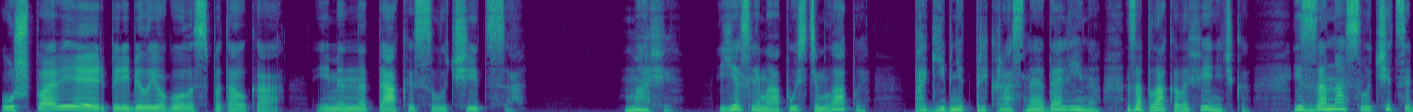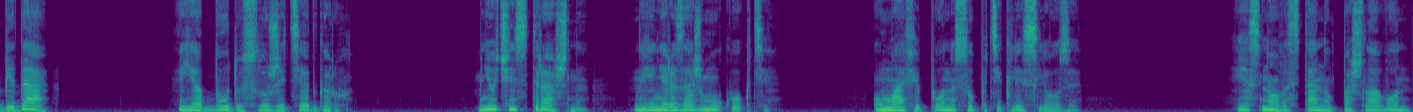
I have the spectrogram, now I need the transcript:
«Уж поверь!» — перебил ее голос с потолка. «Именно так и случится!» «Мафи, если мы опустим лапы, погибнет прекрасная долина!» — заплакала Фенечка. «Из-за нас случится беда!» «Я буду служить Эдгару. Мне очень страшно, но я не разожму когти». У Мафи по носу потекли слезы. Я снова стану «пошла вон»,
